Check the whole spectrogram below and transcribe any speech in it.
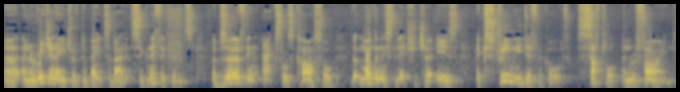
uh, an originator of debates about its significance, observed in Axel's Castle that modernist literature is extremely difficult, subtle, and refined,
